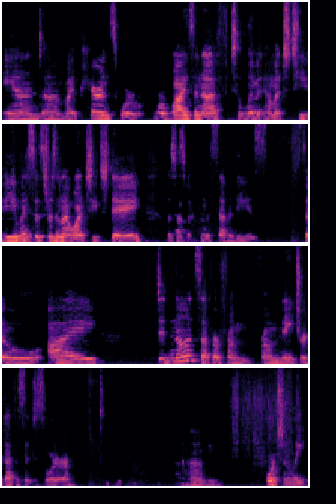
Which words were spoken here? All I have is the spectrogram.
And uh, my parents were, were wise enough to limit how much TV my sisters and I watch each day. This was back in the 70s. So I did not suffer from, from nature deficit disorder, um, fortunately.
